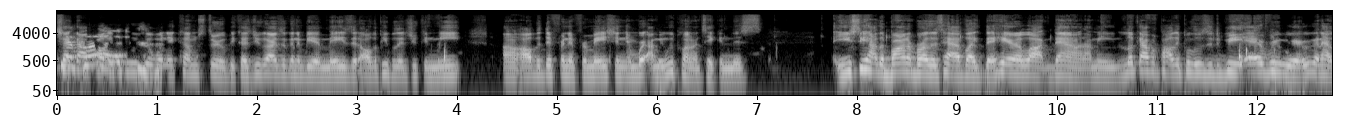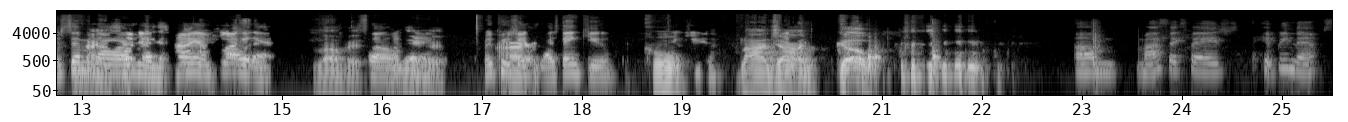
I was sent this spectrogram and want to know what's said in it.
check Yeah, out plug. Polypalooza when it comes through because you guys are going to be amazed at all the people that you can meet, uh, all the different information. And we're, I mean, we plan on taking this. You see how the Bonner brothers have like the hair locked down. I mean, look out for Polypalooza to be everywhere. We're gonna have seminars. Plugging it. I am all plugging that. Love it. So, Love okay. it. We appreciate All right. you guys. Thank you. Cool. Thank you. Lon John, go. Um, my sex page, Hippie Nymphs.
